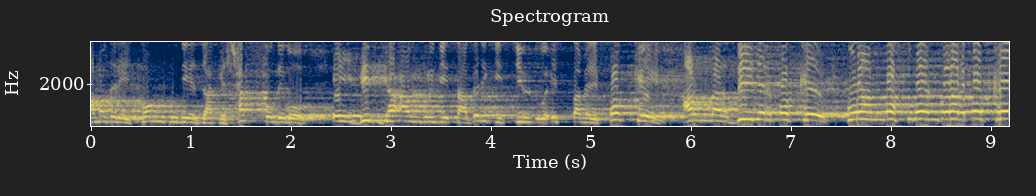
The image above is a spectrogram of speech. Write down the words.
আমাদের এই কণ্ঠ দিয়ে যাকে সাক্ষ্য দেব, এই বিদ্যা আঙ্গুলি দিয়ে তাদেরকে সিল দেবো ইসলামের পক্ষে, আল্লাহর দিনের পক্ষে, কোরআন বাস্তবায়ন করার পক্ষে,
